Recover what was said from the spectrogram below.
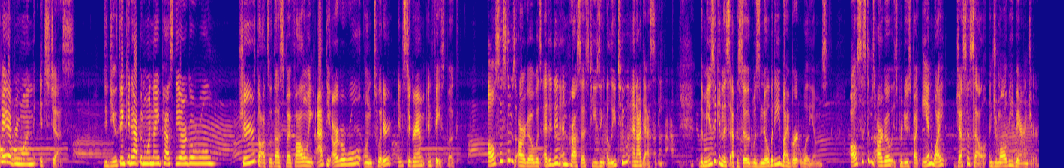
Hey everyone, it's Jess. Did you think it happened one night past the Argo rule? Share your thoughts with us by following at the Argo rule on Twitter, Instagram, and Facebook. All Systems Argo was edited and processed using Alitu and Audacity. The music in this episode was Nobody by Bert Williams. All Systems Argo is produced by Ian White, Jess Hassell, and Jamal B. Barringer.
